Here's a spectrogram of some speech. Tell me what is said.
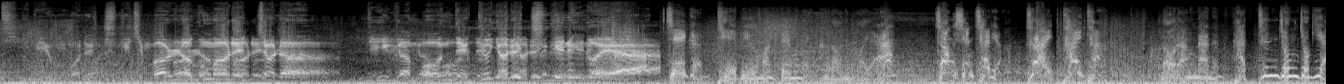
TV 우먼을 죽이지 말라고 말했잖아. 네가 뭔데 그녀를 죽이는 거야? 지금 TV 음원 때문에 그러는 거야? 정신 차려, 드라이 타이탄. 너랑 나는 같은 종족이야.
